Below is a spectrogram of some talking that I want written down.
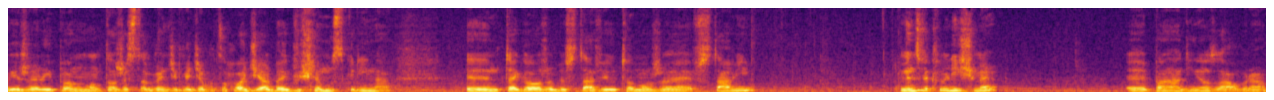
Jeżeli pan montażysta będzie wiedział o co chodzi, albo jak wyślę mu screena tego, żeby wstawił, to może wstawi. Więc wykluliśmy y, pana dinozaura.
